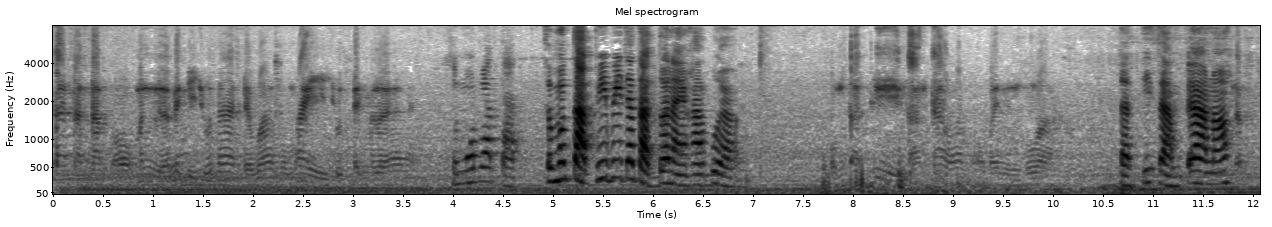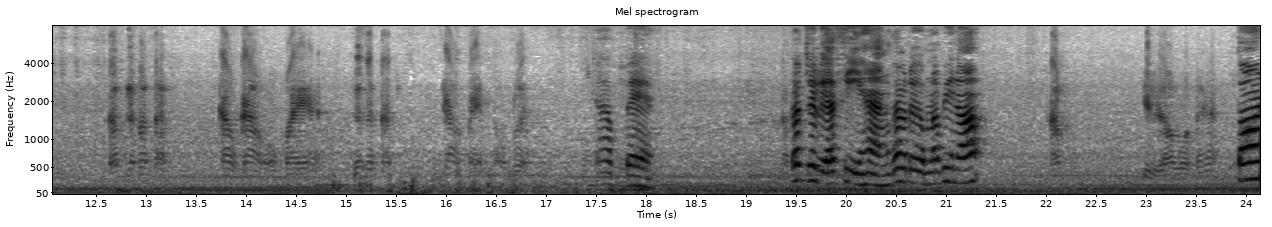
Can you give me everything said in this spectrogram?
ถ้าตัดตัดออกมันเหลือ ไม่กี่ชุดนะแต่ว่าผมให้ชุดเต็มมาเลยนะสมมติว่าตัดสมมติตัดพี่พี่จะตัดตัวไหนคะเผื่อผมตัดที่สามเก้าครับออกไปหนึ่งตัวตัดที่สามเก้าเนาะแล้วครับแล้วก็ตัดเก้าเก้าออกไปฮะแล้วก็ตัดเก้าแปดออกด้วยเก้าแปดก็จะเหลือสี่หางเท่าเดิมเนาะพี่เนาะครับที่เหลือเอาหมดนะฮะตอน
